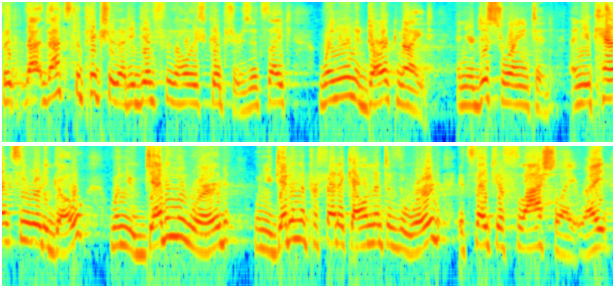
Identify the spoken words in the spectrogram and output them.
But that, that's the picture that he gives for the Holy Scriptures. It's like when you're in a dark night and you're disoriented and you can't see where to go, when you get in the Word, when you get in the prophetic element of the Word, it's like your flashlight, right?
